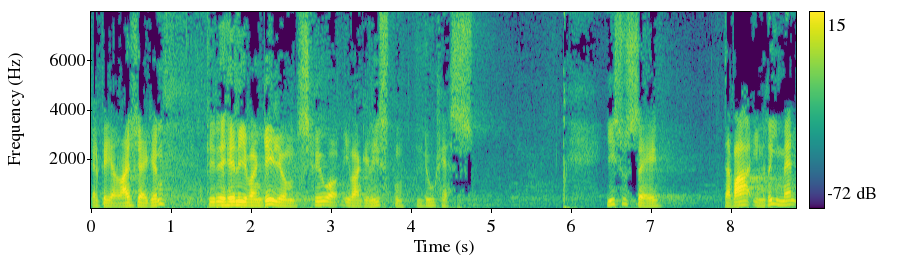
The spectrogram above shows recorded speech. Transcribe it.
Jeg beder rejse jer igen. Det er det hellige evangelium, skriver evangelisten Lukas. Jesus sagde, der var en rig mand,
